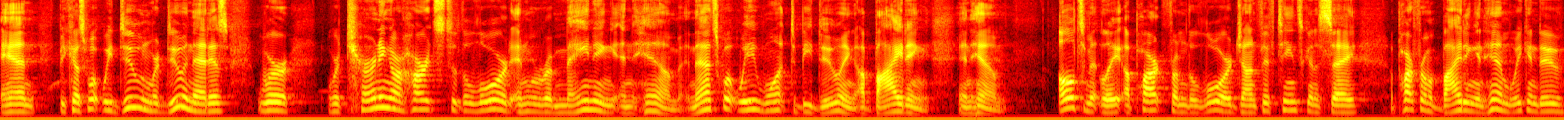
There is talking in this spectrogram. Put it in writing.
And because what we do when we're doing that is we're we're turning our hearts to the Lord and we're remaining in Him. And that's what we want to be doing, abiding in Him. Ultimately, apart from the Lord, John 15 is going to say, apart from abiding in Him, we can do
